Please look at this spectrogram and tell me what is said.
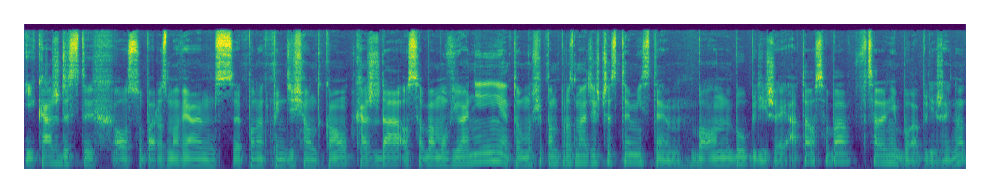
I każdy z tych osób, a rozmawiałem z ponad pięćdziesiątką, każda osoba mówiła, nie, nie, nie, to musi pan porozmawiać jeszcze z tym i z tym, bo on był bliżej, a ta osoba wcale nie była bliżej. No,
